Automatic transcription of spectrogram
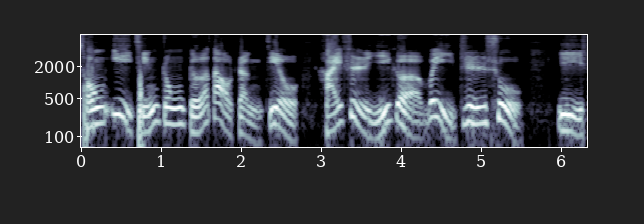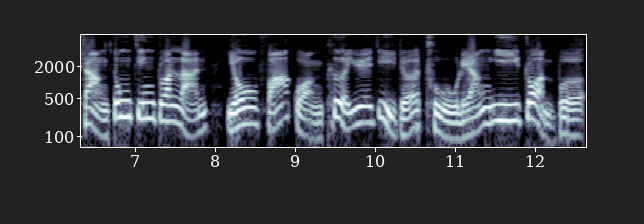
从疫情中得到拯救，还是一个未知数。以上东京专栏由法广特约记者楚良一撰播。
